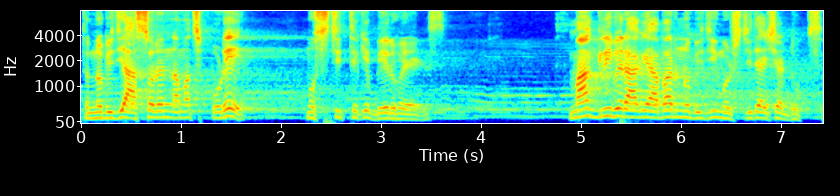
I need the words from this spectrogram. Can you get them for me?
তো নবীজি আসরের নামাজ পড়ে মসজিদ থেকে বের হয়ে গেছে। মাগরিবের আগে আবার নবীজি মসজিদে আইসা ঢুকছে।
